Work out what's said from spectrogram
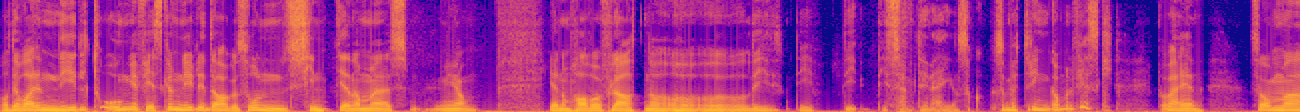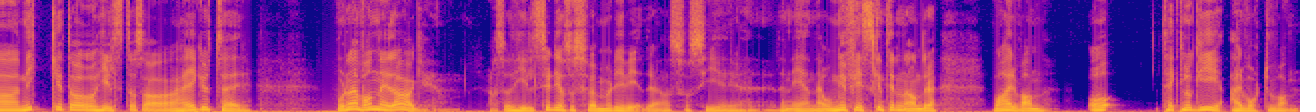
Og det var en nydelig, to unge fisker, en nydelig dag, og solen skinte gjennom, eh, ja, gjennom havoverflaten, og, og, og de, de, de, de, svømte i vei. Og så, så, møtte de en gammel fisk på veien, som uh, nikket og hilste og sa hei gutter, hvordan er vannet i dag? Og så hilser de, og så svømmer de videre, og så sier eh, den ene unge fisken til den andre hva er vann? Og teknologi er vårt vann.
